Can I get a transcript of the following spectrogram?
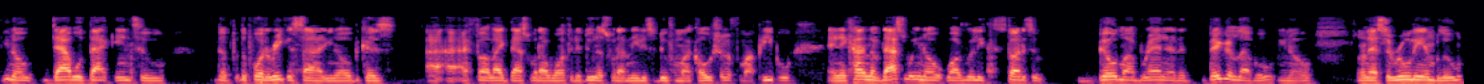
you know, dabbled back into the the Puerto Rican side, you know, because I, I felt like that's what I wanted to do. That's what I needed to do for my culture, for my people, and it kind of that's what you know. What really started to build my brand at a bigger level, you know, on that cerulean blue.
